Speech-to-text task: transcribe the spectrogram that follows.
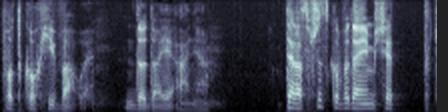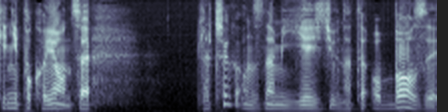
podkochiwały, dodaje Ania. Teraz wszystko wydaje mi się takie niepokojące. Dlaczego on z nami jeździł na te obozy?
